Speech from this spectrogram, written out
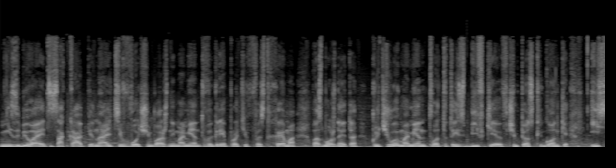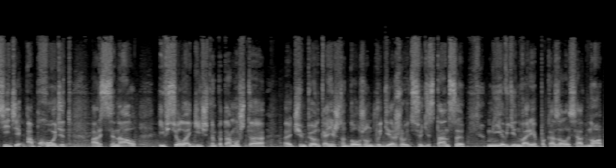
не забивает Сака пенальти в очень важный момент в игре против Вестхэма. Возможно, это ключевой момент вот этой сбивки в чемпионской гонке. И Сити обходит Арсенал, и все логично, потому что э, чемпион, конечно, должен выдерживать всю дистанцию, ситуацию. Мне в январе показалось одно,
